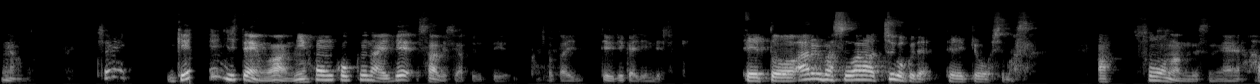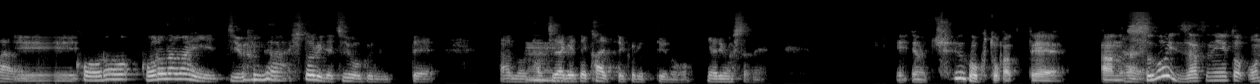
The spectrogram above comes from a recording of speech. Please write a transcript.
なるほど。ちなみに、現時点は日本国内でサービスやってるっていう状態っていう理解でいいんでしたっけ？えっ、と、アルバスは中国で提供してます。あ、そうなんですね。はい。えー、コロコロナ前に自分が一人で中国に行って、あの、立ち上げて帰ってくるっていうのをやりましたね。うん、え、でも中国とかって、あの、はい、すごい雑に言うと同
